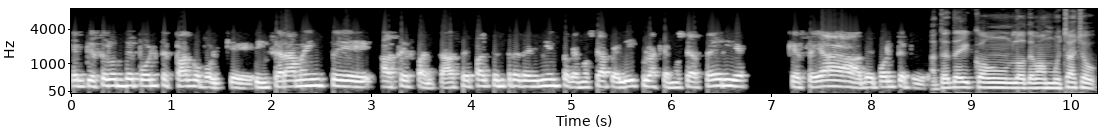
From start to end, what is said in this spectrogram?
que empiecen los deportes, Paco, porque sinceramente hace falta, hace falta entretenimiento, que no sea películas, que no sea series, que sea deporte puro. Antes de ir con los demás muchachos,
